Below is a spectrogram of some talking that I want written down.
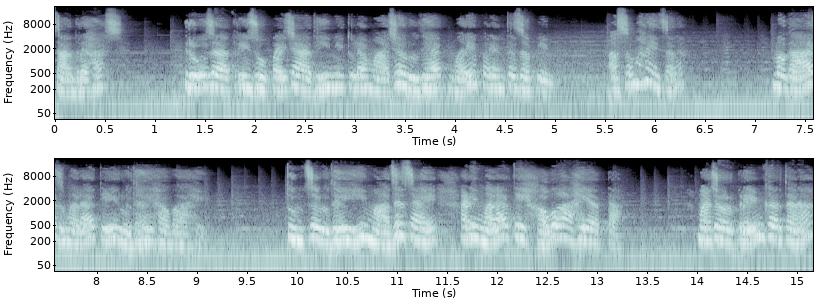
चांद्रहास रोज रात्री झोपायच्या आधी मी तुला माझ्या हृदयात मरेपर्यंत जपेन. असं म्हणायचं ना? मग आज मला ते हृदय हवं आहे. तुमचं हृदय ही माझंच आहे आणि मला ते हवं आहे आता. माझ्यावर प्रेम करताना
